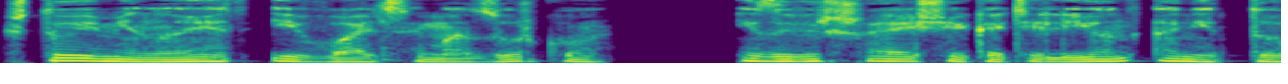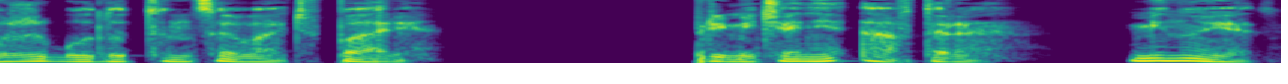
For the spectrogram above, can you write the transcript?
что и минуэт, и вальс, и мазурку, и завершающий котельон они тоже будут танцевать в паре. Примечание автора. Минуэт.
